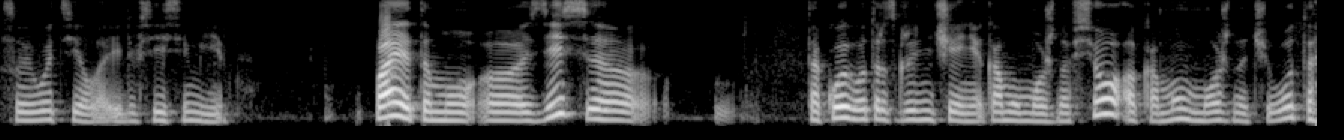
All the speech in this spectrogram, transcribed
своего тела или всей семьи. Поэтому э, здесь э, такое вот разграничение, кому можно все, а кому можно чего-то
